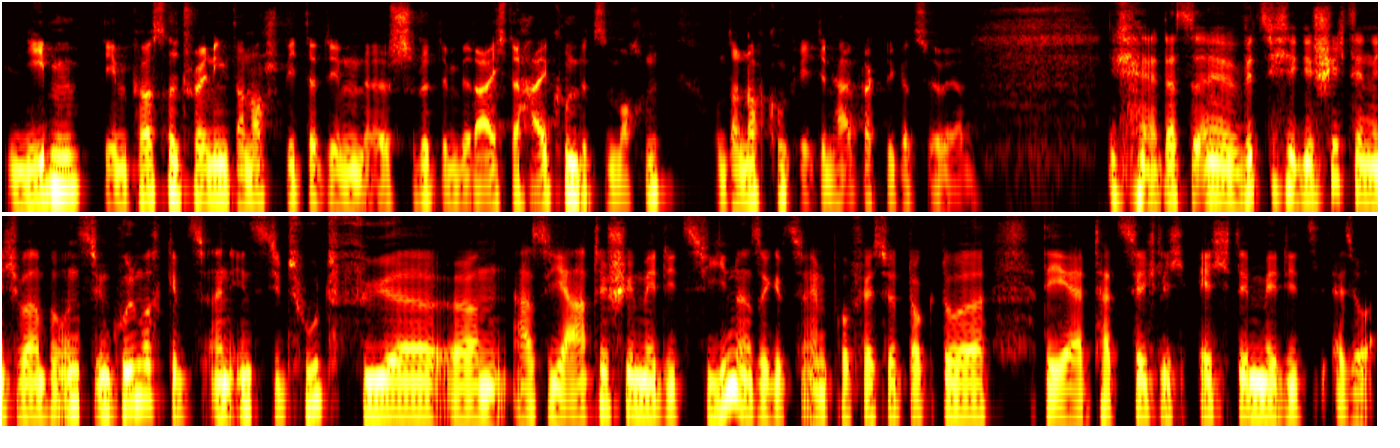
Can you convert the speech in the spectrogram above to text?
neben dem Personal Training dann auch später den äh, Schritt im Bereich der Heilkunde zu machen und dann auch konkret den Heilpraktiker zu erwerben? Ja, das ist eine witzige Geschichte. Ich war bei uns in Kulmach gibt es ein Institut für ähm, asiatische Medizin. Also gibt es einen Professor Doktor, der tatsächlich echte Medizin, also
